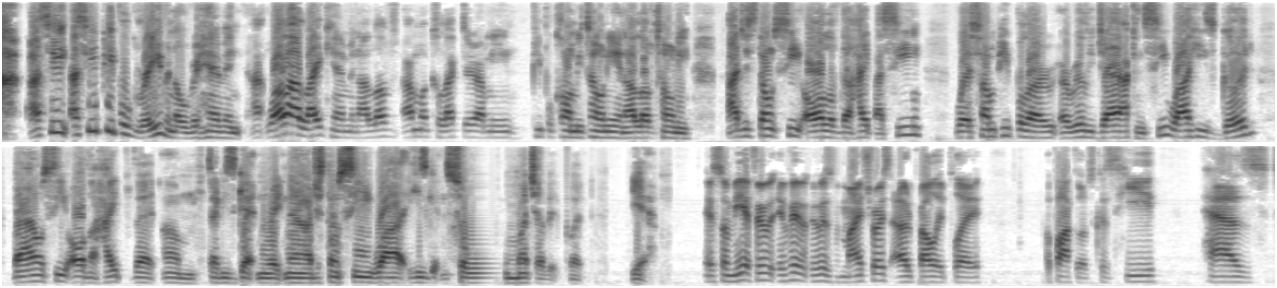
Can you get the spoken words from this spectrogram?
I see. I see people raving over him, and I, while I like him, and I love, I'm a collector. I mean, people call me Tony, and I love Tony. I just don't see all of the hype. I see where some people are, are really jazzed. I can see why he's good, but I don't see all the hype that um that he's getting right now. I just don't see why he's getting so much of it. But yeah, Yeah, so me, if it, if it, it was my choice, I would probably play Apocalypse because he has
